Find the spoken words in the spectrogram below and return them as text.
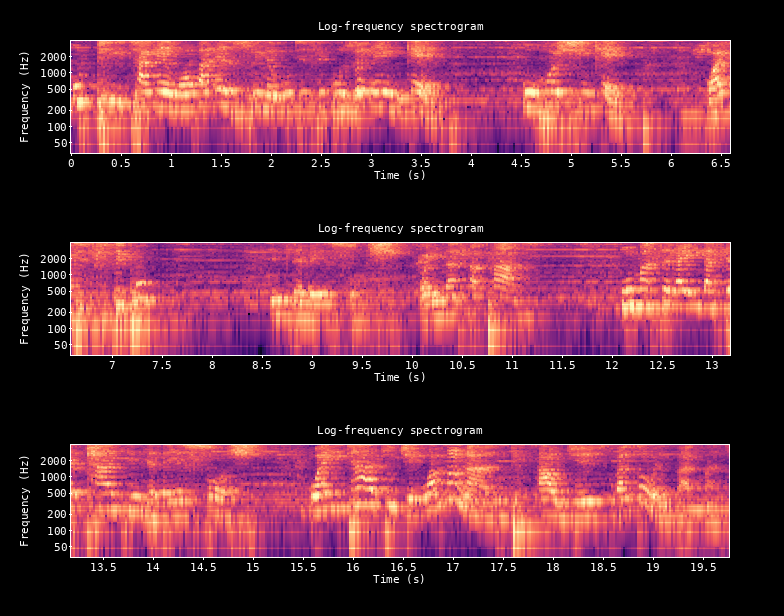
uPeter ke ngoba ezwile ukuthi sibuzwe ngeinkemba uhosha inkemba. Wathi siphu indlebe yesosha. Wayilahla phansi. Uma sekayilahle phansi indlebe yesosha wayithatha uje wamangala uPeter awu Jesu kanti sowenzani manje?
